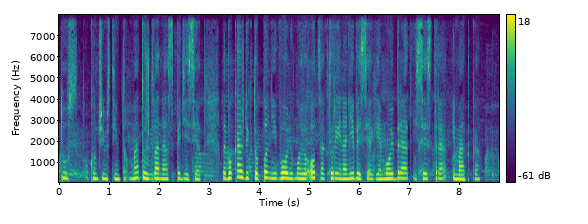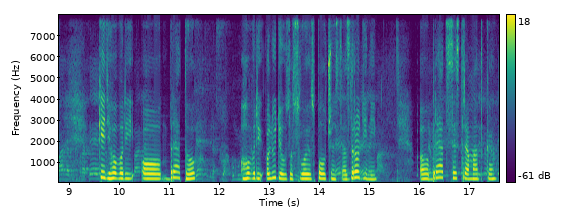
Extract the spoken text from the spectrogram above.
Tu ukončím s týmto. Matúš 12.50. Lebo každý, kto plní vôľu môjho Otca, ktorý je na nebesiach, je môj brat i sestra i matka. Keď hovorí o bratoch, hovorí o ľuďoch zo svojho spoločenstva, z rodiny. Brat, sestra, matka.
